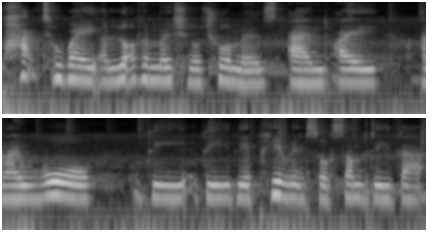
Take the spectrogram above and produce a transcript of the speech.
packed away a lot of emotional traumas, and I and I wore the the the appearance of somebody that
